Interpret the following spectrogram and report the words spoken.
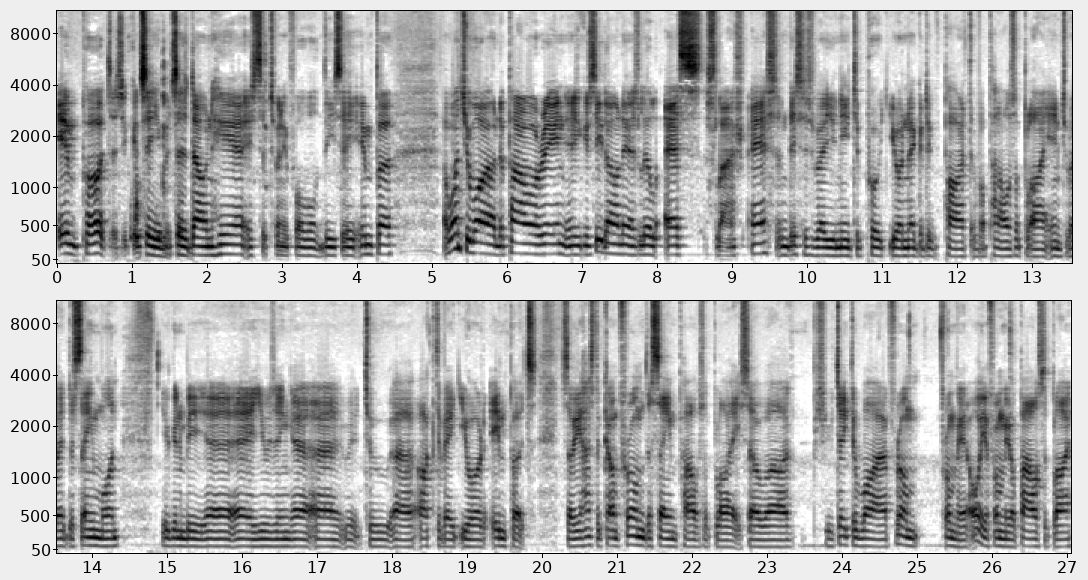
input as you can see it says down here it's a 24 volt DC input and once you wire the power in as you can see down there is a little S slash S and this is where you need to put your negative part of a power supply into it the same one you're going to be uh, uh, using uh, uh to activate your inputs. So it has to come from the same power supply. So if you take the wire from from here or from your power supply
